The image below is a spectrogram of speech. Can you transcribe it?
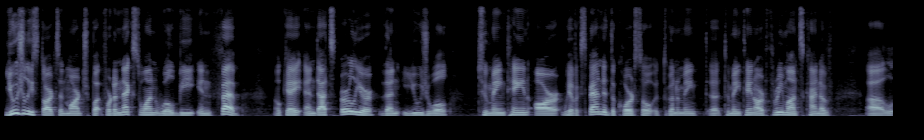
usually starts in March, but for the next one will be in Feb. Okay, and that's earlier than usual to maintain our. We have expanded the course, so it's going to main uh, to maintain our three months kind of uh,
